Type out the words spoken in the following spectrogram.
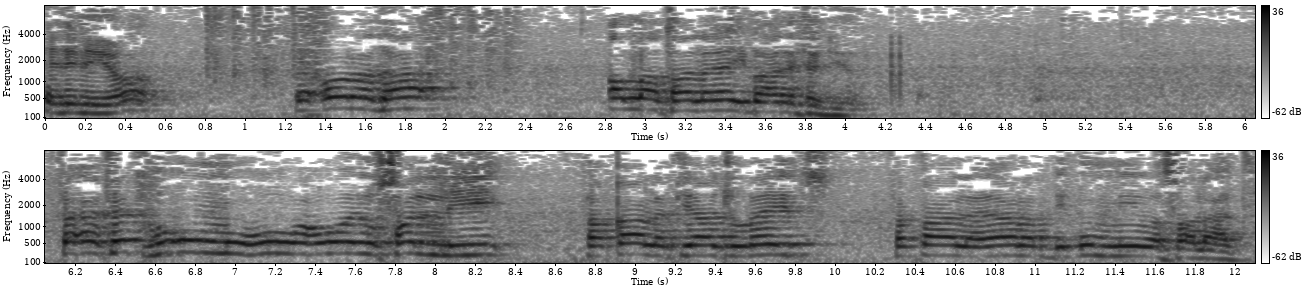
ediniyor ve orada allah Teala'ya ibadet ediyor. فأتته أمه وهو يصلي فقالت يا جريج فقال يا رب أمي وصلاتي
